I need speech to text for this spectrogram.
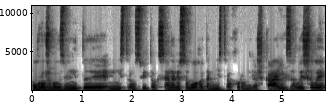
погрожували звільнити міністра освіти Оксена Лісового та міністра охорони Ляшка. Їх залишили.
